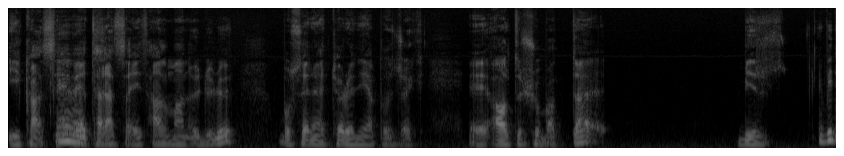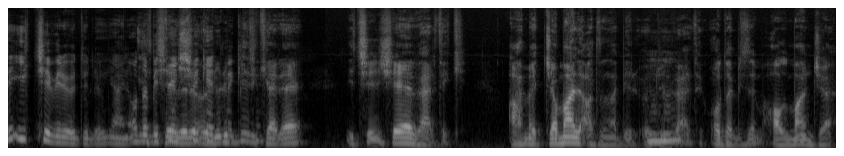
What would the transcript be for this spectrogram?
İKS evet. ve Talat Said Halman ödülü. Bu sene töreni yapılacak. E, 6 Şubat'ta bir bir de ilk çeviri ödülü yani o da bir teşvik etmek bir için. kere için şeye verdik. Ahmet Cemal adına bir ödül Hı-hı. verdik. O da bizim Almanca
